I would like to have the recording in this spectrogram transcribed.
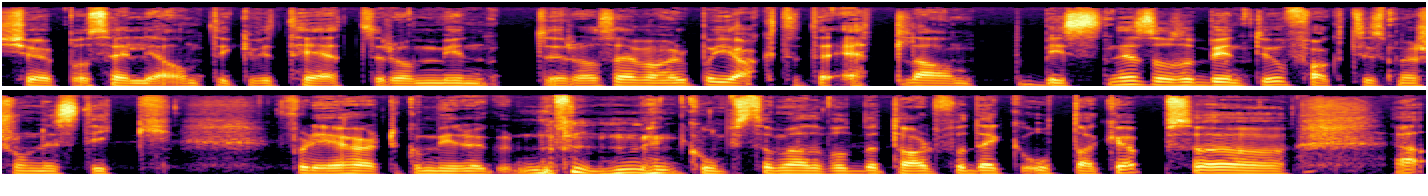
kjøpe og selge antikviteter og mynter, og så jeg var vel på jakt etter et eller annet business, og så begynte jeg jo faktisk med journalistikk, fordi jeg hørte hvor mye min kompis som hadde fått betalt for å dekke Otta Cup, så ja,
